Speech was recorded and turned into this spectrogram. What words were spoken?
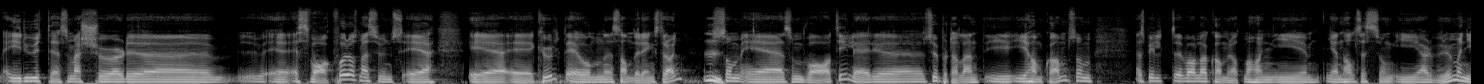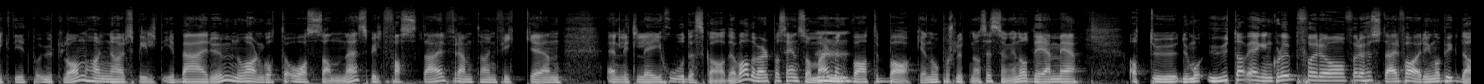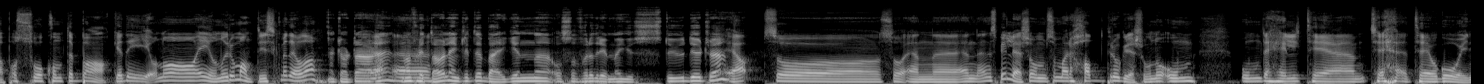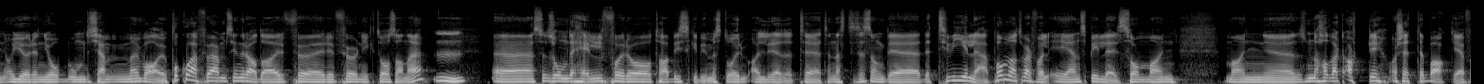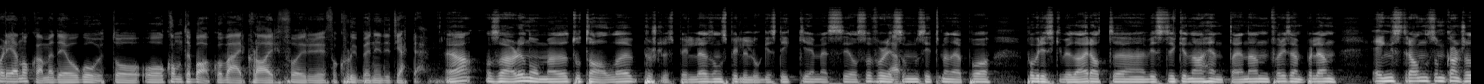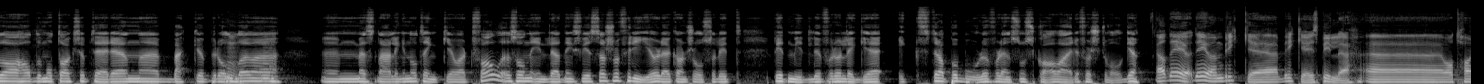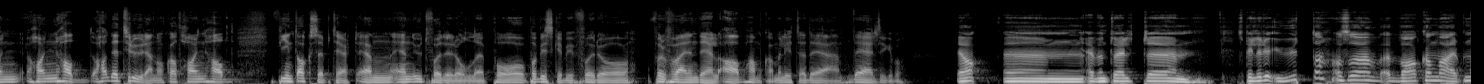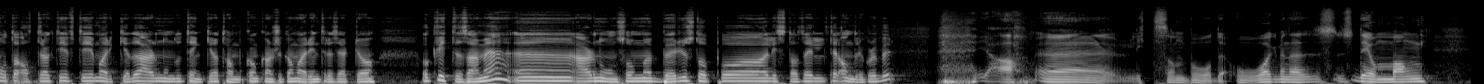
ei rute som jeg sjøl uh, er, er, svak for, og som jeg syns er, er, er, kult, det er jo en Sander Engstrand, mm. som, som, var tidligere uh, supertalent i, i HamKam. som jeg spilte, var lagkamerat med han i, i, en halv sesong i Elverum. Han gikk dit på utlån. Han har spilt i Bærum. Nå har han gått til Åsane, spilt fast der frem til han fikk en, en litt lei hodeskade, var det vel, på sensommeren, mm. men var tilbake nå på slutten av sesongen. Og det med at du, du, må ut av egen klubb for å, for å, høste erfaring og bygge deg opp, og så komme tilbake. Det er jo noe, er jo noe romantisk med det òg, da. Det er klart det er det. Man flytta vel egentlig til Bergen eh, også for å drive med jusstudier, tror jeg. Ja, så, så en, en, en, spiller som, som, har hatt progresjon, og om, om det holder til, til, til, å gå inn og gjøre en jobb om det kommer Man var jo på KFUM sin radar før, før han gikk til Åsane. Mm. Uh, så, så, om det holder for å ta Briskeby med storm allerede til, til neste sesong, det, det, tviler jeg på. Men at det i hvert fall er en spiller som, man, man, uh, som det hadde vært artig å se tilbake. For det er noe med det å gå ut og, og komme tilbake og være klar for, for, klubben i ditt hjerte. Ja, og så er det jo noe med det totale puslespillet, sånn spillelogistikk-messig også, for de ja. som sitter med det på, på Briskeby der. At uh, hvis du kunne ha henta inn en f.eks. en Engstrand, som kanskje da hadde måttet akseptere en backup-rolle. Mm, mm Eh, mest nærliggende å tenke, i hvert fall. Sånn Innledningsvis her så frigjør det kanskje også litt, litt, midler for å legge ekstra på bordet for den som skal være førstevalget. Ja, det er jo, det er jo en brikke, brikke, i spillet. Eh, og at han, han hadde, det tror jeg nok at han hadde fint akseptert en, en utfordrerrolle på, på Biskeby for å, for å få være en del av HamKam Elite. Det, det er jeg helt sikker på. Ja, Uh, eventuelt uh, spiller du ut, da? Altså, hva kan være på en måte attraktivt i markedet? Er det noen du tenker at HamKam kanskje kan være interessert i å, å kvitte seg med? Uh, er det noen som bør stå på lista til, til andre klubber? Ja, eh, litt sånn både og. Men det, det, er jo mange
